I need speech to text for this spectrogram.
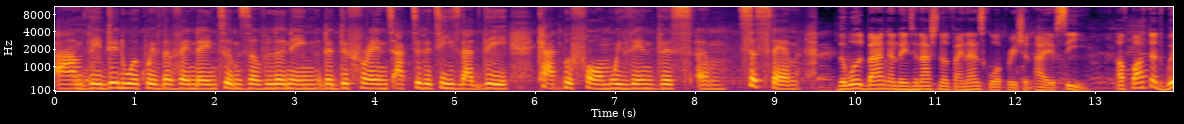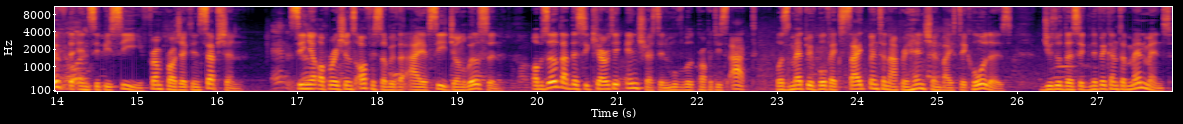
um, they did work with the vendor in terms of learning the different activities that they can perform within this um, system. The World Bank and the International Finance Corporation, IFC, have partnered with the NCPC from project inception Senior Operations Officer with the IFC, John Wilson, observed that the Security Interest in Movable Properties Act was met with both excitement and apprehension by stakeholders due to the significant amendments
